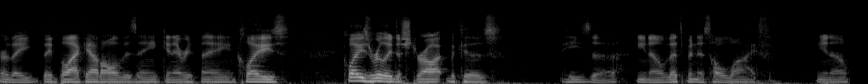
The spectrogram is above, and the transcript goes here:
or they they black out all of his ink and everything. And Clay's Clay's really distraught because he's uh you know that's been his whole life. You know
